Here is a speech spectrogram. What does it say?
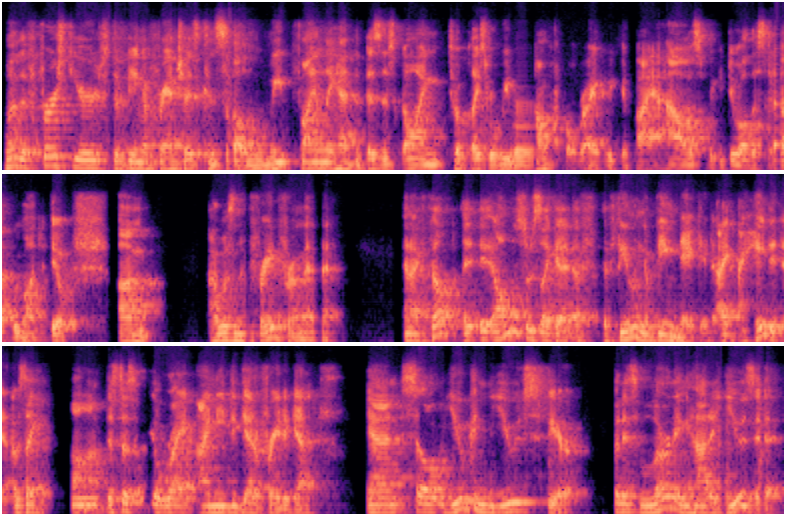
one of the first years of being a franchise consultant, when we finally had the business going to a place where we were comfortable, right? We could buy a house, we could do all the stuff we wanted to do. Um, I wasn't afraid for a minute. And I felt it, it almost was like a, a, feeling of being naked. I, I hated it. I was like, uh, this doesn't feel right. I need to get afraid again. And so you can use fear, but it's learning how to use it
